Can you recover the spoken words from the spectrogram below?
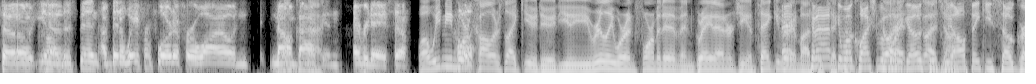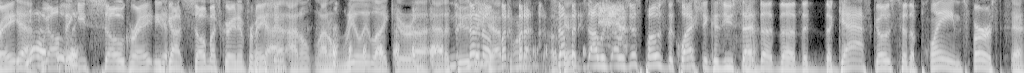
so you know, there's been I've been away from Florida for a while, and now Welcome I'm back, back. and every day. So Well, we need more callers like you, dude. You you really were informative and great energy, and thank you very Hey, much. Can for I ask checking him one out- question Go before ahead. he goes? Go ahead, since we all think he's so great, Yeah. Yeah, we all think he's so great, and he's Yeah. got so much great information. Okay, I, I don't I don't really like your uh, attitude. no, that no, you no. have But but uh, Okay. somebody, I was I was just posed the question because you said Yeah. the, the the the gas goes to the planes first. Yeah.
